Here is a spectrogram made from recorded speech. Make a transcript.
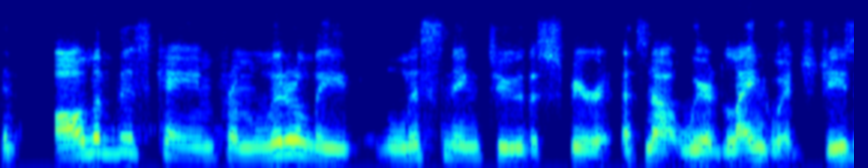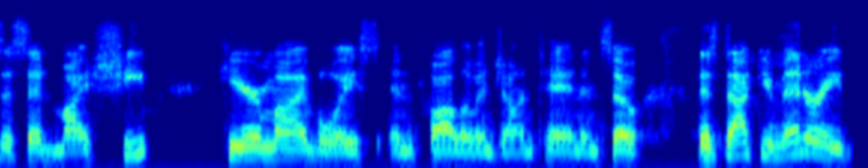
And all of this came from literally listening to the Spirit. That's not weird language. Jesus said, My sheep hear my voice and follow in John 10. And so this documentary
